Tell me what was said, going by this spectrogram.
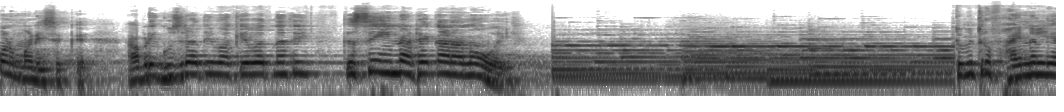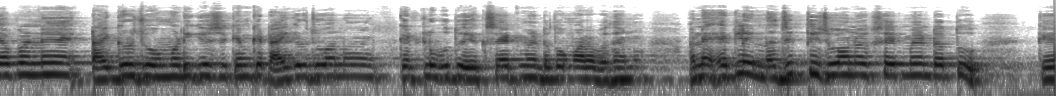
પણ મળી શકે. આપણી ગુજરાતીમાં કહેવત નથી કે સિંહના ઠેકાણા ન હોય. તો મિત્રો ફાઇનલી આપણને ટાઈગર જોવા મળી ગયું છે. કેમ કે ટાઈગર જોવાનું કેટલું બધું એક્સાઇટમેન્ટ હતું મારા બધાનું. અને એટલી નજીકથી જોવાનું એક્સાઇટમેન્ટ હતું કે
